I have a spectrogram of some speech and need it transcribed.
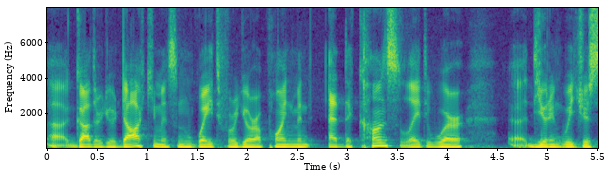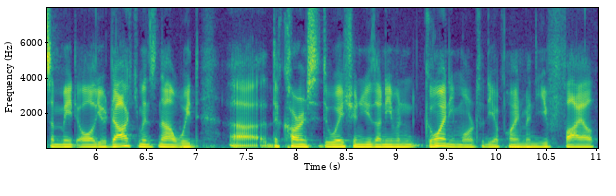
uh, gather your documents and wait for your appointment at the consulate where uh, during which you submit all your documents. Now, with uh, the current situation, you don't even go anymore to the appointment. You file,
